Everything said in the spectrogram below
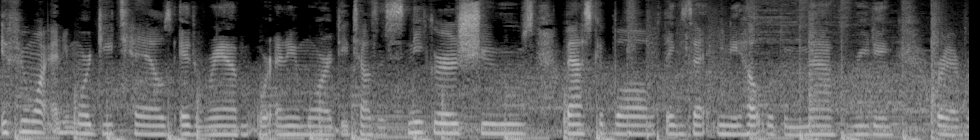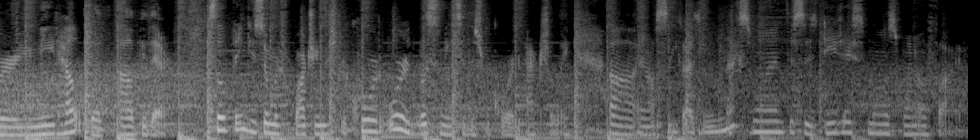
if you want any more details in RAM or any more details in sneakers, shoes, basketball, things that you need help with in math, reading, whatever you need help with, I'll be there. So thank you so much for watching this record or listening to this record actually. Uh, and I'll see you guys in the next one. This is DJ Smalls 105.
